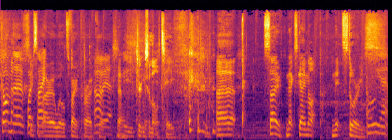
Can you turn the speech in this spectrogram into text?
go on the Super website. Mario World's very parochial. Oh, yes. Yeah. He drinks a lot of tea. Uh, so, next game up Knytt Stories. Oh, yeah.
